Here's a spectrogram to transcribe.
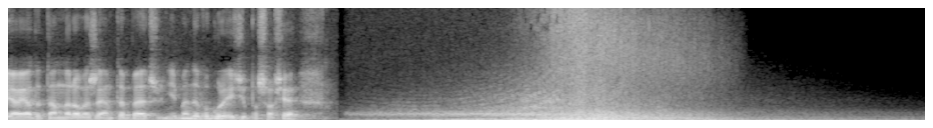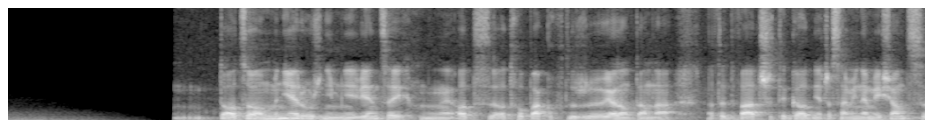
ja jadę tam na rowerze MTB, czyli nie będę w ogóle jeździł po szosie. To, co mnie różni mniej więcej mm, od, od chłopaków, którzy jadą tam na, na te 2-3 tygodnie, czasami na miesiąc,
